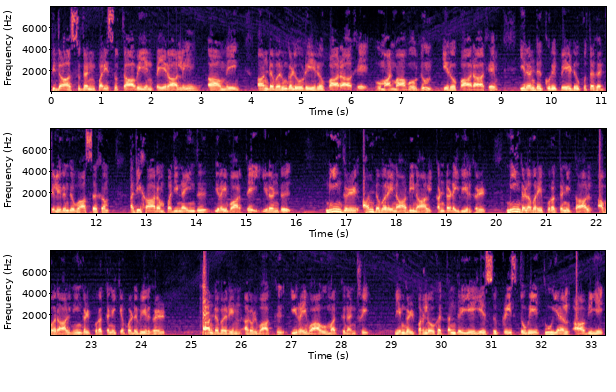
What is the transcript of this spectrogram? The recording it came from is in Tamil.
பிதா சுதன் பரிசுத்தாவியின் பெயராலே ஆமேன். ஆண்டவர் உங்களோடு இருப்பாராக உம் ஆன்மாவோடும் இருப்பாராக. இரண்டு குறிப்பேடு புத்தகத்தில் இருந்து வாசகம் அதிகாரம் பதினைந்து இறைவார்த்தை இரண்டு. நீங்கள் ஆண்டவரை நாடினால் கண்டடைவீர்கள். நீங்கள் அவரை புறக்கணித்தால் அவரால் நீங்கள் புறக்கணிக்கப்படுவீர்கள். ஆண்டவரின் அருள்வாக்கு இறைவா உமக்கு நன்றி. எங்கள் பரலோக தந்தையே இயேசு கிறிஸ்துவே தூயனல் ஆவியே.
